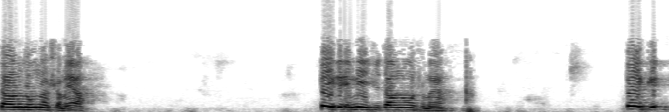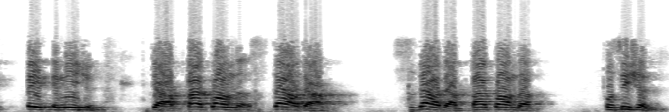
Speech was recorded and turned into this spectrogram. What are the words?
当中的什么呀？big image 当中什么呀？big big image 点 background style 点 style 点 background position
